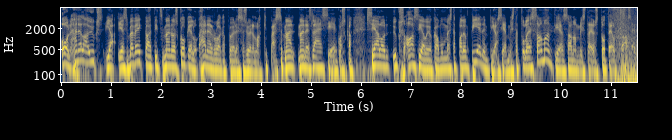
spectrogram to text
On. Hänellä on yksi, ja, ja se mä veikkaan, että itse mä en olisi kokeillut hänen ruokapöydässä syödä lakkipäässä. Mä en, mä en edes lähde siihen, koska siellä on yksi asia, joka on mun mielestä paljon pienempi asia, mistä tulee saman tien sanomista, jos toteuttaa sen.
